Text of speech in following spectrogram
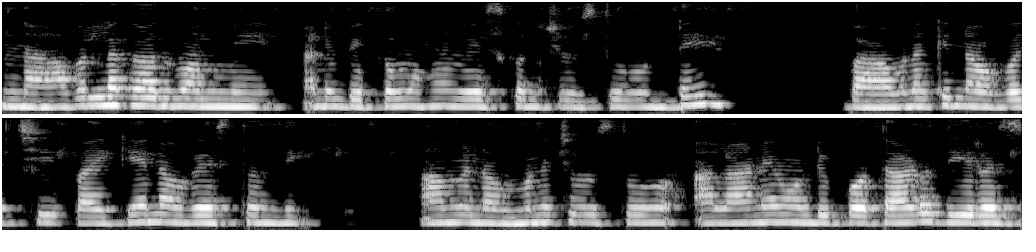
నా వల్ల కాదు మమ్మీ అని బిక్కమొహం వేసుకొని చూస్తూ ఉంటే భావనకి నవ్వొచ్చి పైకే నవ్వేస్తుంది. ఆమె నవ్వును చూస్తూ అలానే ఉండిపోతాడు ధీరజ్.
